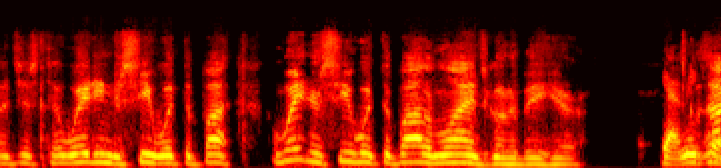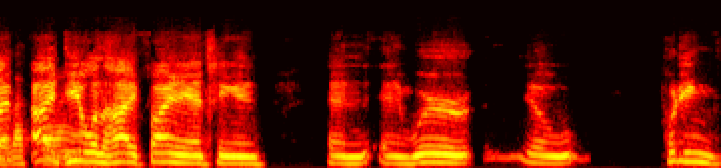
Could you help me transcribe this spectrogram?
I just I'm waiting to see what the bot. I'm waiting to see what the bottom line is going to be here. Yeah, me too. I, I deal in high financing and and and we're you know putting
